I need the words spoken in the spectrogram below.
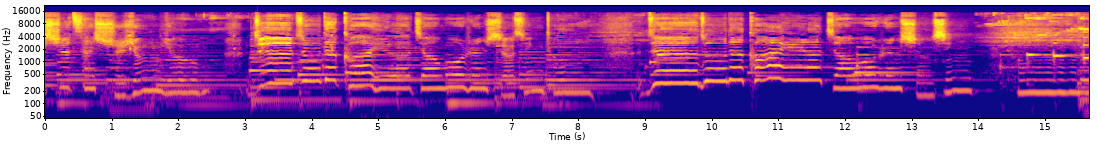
其实才是拥有。知足的快乐叫我忍受心痛，知足的快乐叫我忍受心痛。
